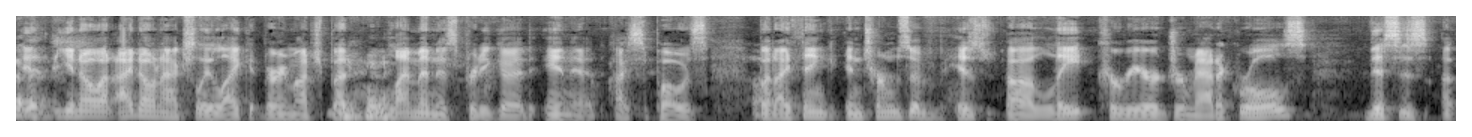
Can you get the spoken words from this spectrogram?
it, you know what? I don't actually like it very much, but Lemmon is pretty good in it, I suppose. But I think in terms of his uh, late career dramatic roles, this is a,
